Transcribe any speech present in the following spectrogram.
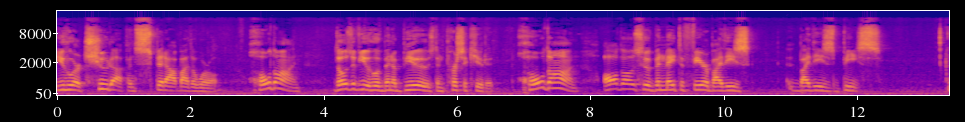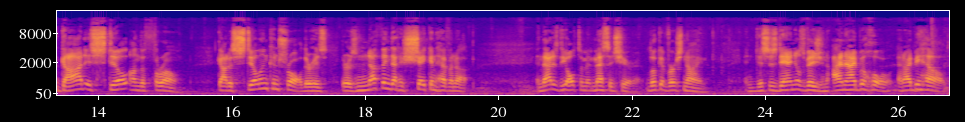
You who are chewed up and spit out by the world. Hold on. Those of you who have been abused and persecuted. Hold on. All those who have been made to fear by these by these beasts. God is still on the throne. God is still in control. There is, there is nothing that has shaken heaven up. And that is the ultimate message here. Look at verse 9. And this is Daniel's vision. And I behold, and I beheld,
